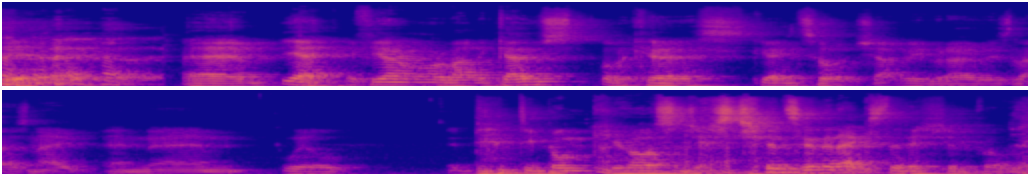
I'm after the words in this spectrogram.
yeah. Um, yeah, if you know more about the ghost or the curse, get in touch at Viva Rovers, let us know, and um, we'll debunk your suggestions in the next edition, probably.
